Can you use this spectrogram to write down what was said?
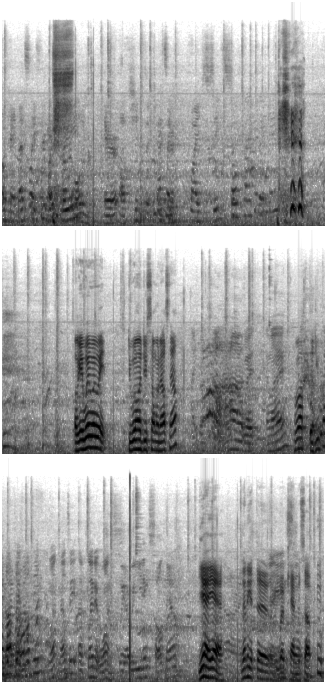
Okay, that's like three by three. Air options. That's like five, six self packet, I think. Okay, wait, wait, wait. Do we want to do someone else now? Wait, am I? Who else? Did you play Melty? What? Melty? I've played it once. Wait, are we eating salt now? Yeah, yeah. Let me get the There you webcam this up. Do,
